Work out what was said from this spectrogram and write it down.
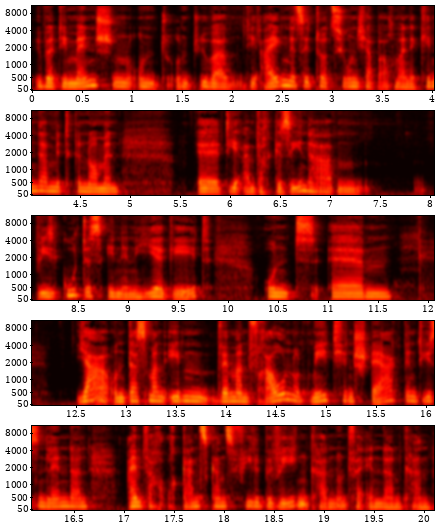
über die Menschen und und über die eigene Situation. Ich habe auch meine Kinder mitgenommen, äh, die einfach gesehen haben, wie gut es ihnen hier geht und ähm, ja, und dass man eben, wenn man Frauen und Mädchen stärkt in diesen Ländern, einfach auch ganz, ganz viel bewegen kann und verändern kann.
